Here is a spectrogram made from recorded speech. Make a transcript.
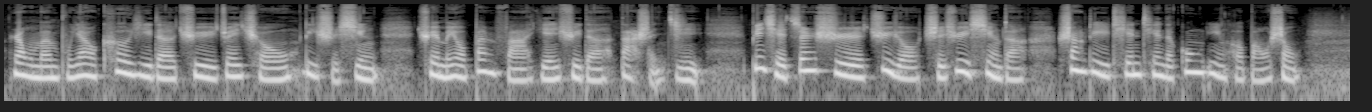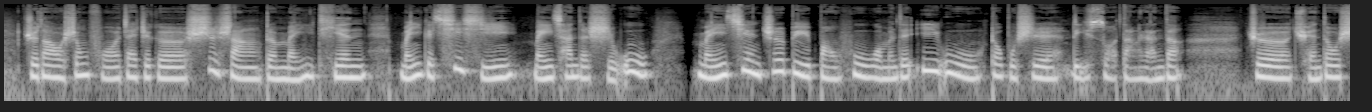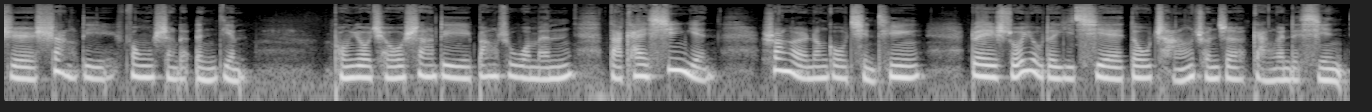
让我们不要刻意的去追求历史性却没有办法延续的大神迹，并且真是具有持续性的上帝天天的供应和保守，直到生活在这个世上的每一天、每一个气息、每一餐的食物、每一件遮蔽保护我们的衣物，都不是理所当然的。这全都是上帝丰盛的恩典。朋友，求上帝帮助我们打开心眼，双耳能够倾听，对所有的一切都长存着感恩的心，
